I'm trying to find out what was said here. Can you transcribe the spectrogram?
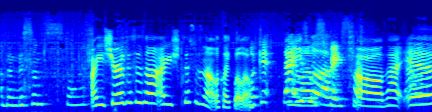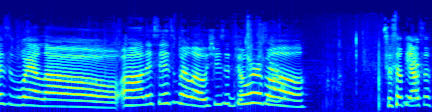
And then this one's Storm. Are you sure this is not? Are you? sh- This does not look like Willow. Look at That is Willow's Willow. face. Oh, that is Willow. Oh, this is Willow. She's adorable. So Sophie also,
